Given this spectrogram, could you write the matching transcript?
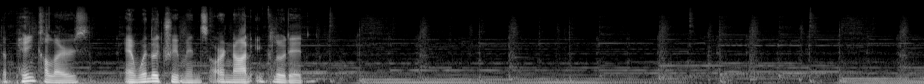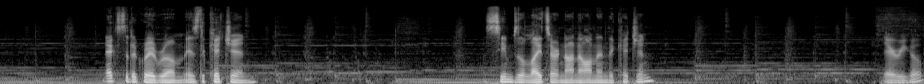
the paint colors, and window treatments are not included. Next to the great room is the kitchen. It seems the lights are not on in the kitchen. There we go.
